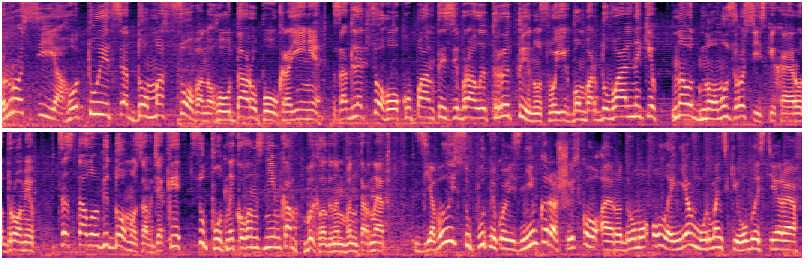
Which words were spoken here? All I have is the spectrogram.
Росія готується до масованого удару по Україні. Задля цього окупанти зібрали третину своїх бомбардувальників на одному з російських аеродромів. Це стало відомо завдяки супутниковим знімкам, викладеним в інтернет. З'явились супутникові знімки рашистського аеродрому Оленя в Мурманській області РФ,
